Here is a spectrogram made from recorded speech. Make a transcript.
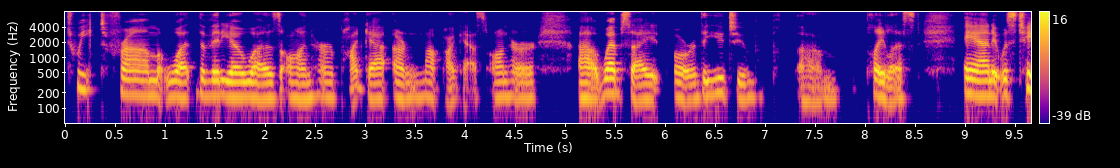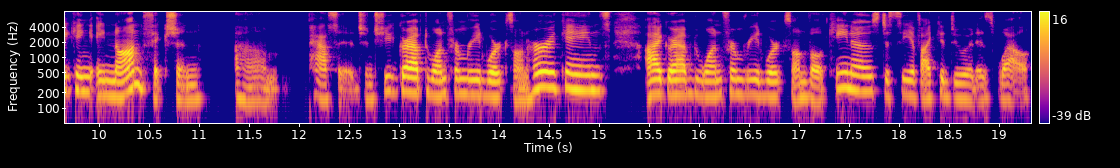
tweaked from what the video was on her podcast, or not podcast, on her uh, website or the YouTube um, playlist. And it was taking a nonfiction um, passage. And she grabbed one from ReadWorks on hurricanes. I grabbed one from ReadWorks on volcanoes to see if I could do it as well.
